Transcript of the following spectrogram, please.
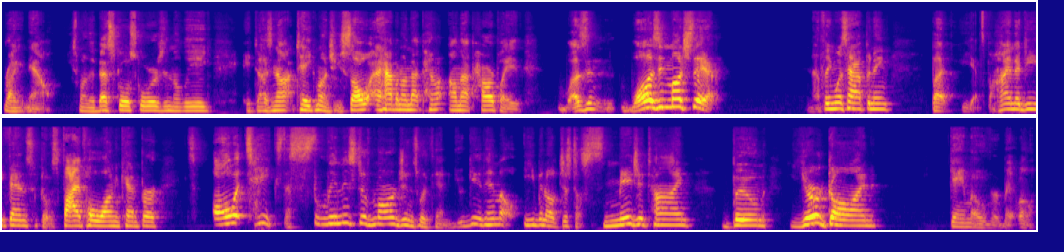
right now. He's one of the best goal scorers in the league. It does not take much. You saw what happened on that on that power play. It wasn't wasn't much there. Nothing was happening, but he gets behind the defense, goes five hole on Kuemper. It's all it takes, the slimmest of margins with him. You give him even a, just a smidge of time, boom, you're gone game over. But well,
